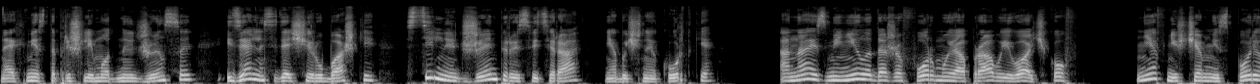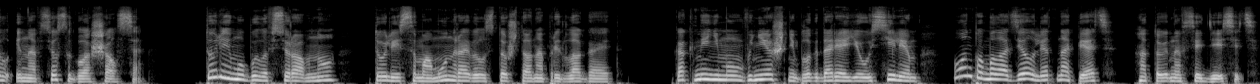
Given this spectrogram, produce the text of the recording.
На их место пришли модные джинсы, идеально сидящие рубашки, стильные джемперы и свитера, необычные куртки. Она изменила даже форму и оправу его очков – Нев ни с чем не спорил и на все соглашался. То ли ему было все равно, то ли и самому нравилось то, что она предлагает. Как минимум внешне, благодаря ее усилиям, он помолодел лет на пять, а то и на все десять.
